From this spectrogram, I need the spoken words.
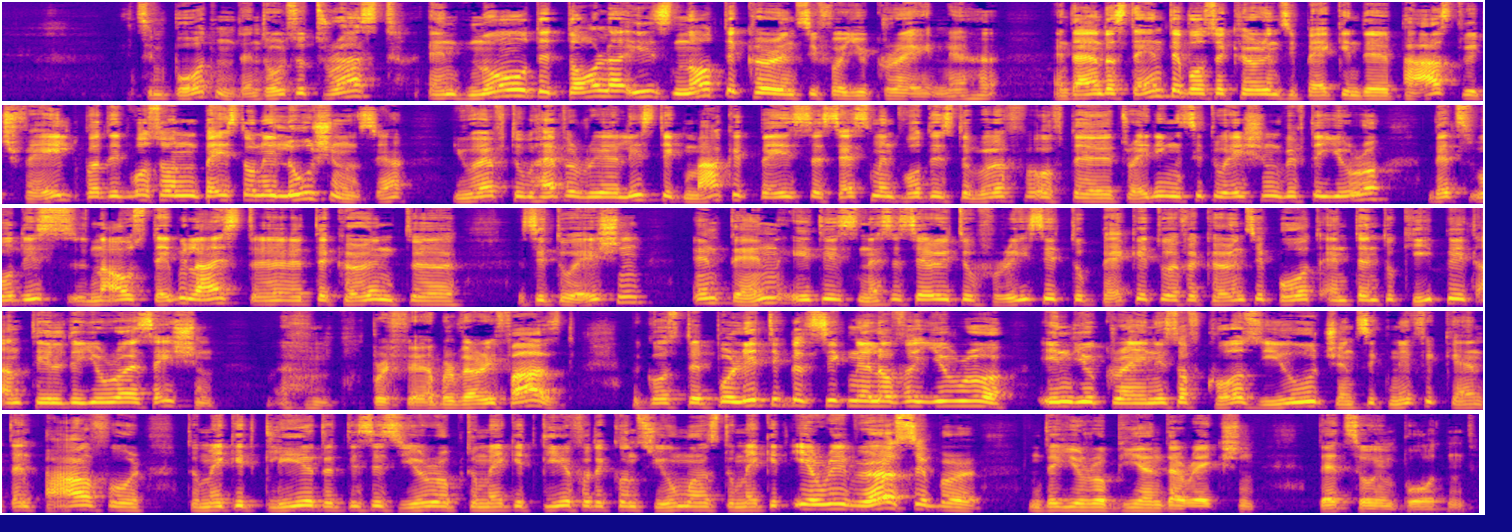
It's important and also trust and know the dollar is not the currency for Ukraine. Yeah. And I understand there was a currency back in the past which failed, but it was on based on illusions. Yeah. You have to have a realistic market-based assessment. What is the worth of the trading situation with the euro? That's what is now stabilized uh, at the current uh, situation and then it is necessary to freeze it, to pack it, to have a currency board, and then to keep it until the euroization, preferable very fast, because the political signal of a euro in Ukraine is of course huge and significant and powerful to make it clear that this is Europe, to make it clear for the consumers, to make it irreversible in the European direction. That's so important.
